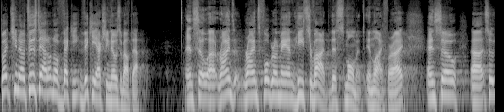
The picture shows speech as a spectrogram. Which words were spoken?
But, you know, to this day, I don't know if Vicky, Vicky actually knows about that. And so uh, Ryan's, Ryan's full grown man, he survived this moment in life, all right? And so, uh, so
